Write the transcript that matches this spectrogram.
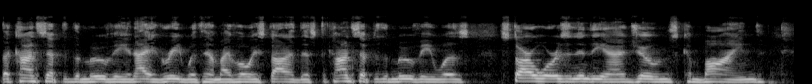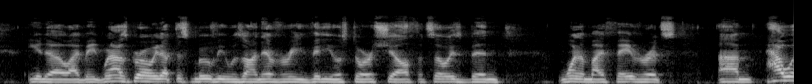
the concept of the movie, and I agreed with him. I've always thought of this. The concept of the movie was Star Wars and Indiana Jones combined. You know, I mean, when I was growing up, this movie was on every video store shelf. It's always been one of my favorites. Um, how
